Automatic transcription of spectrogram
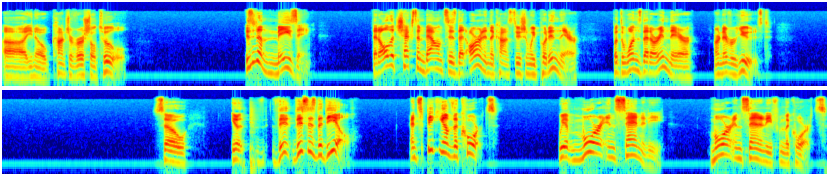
uh, you know, controversial tool. Isn't it amazing that all the checks and balances that aren't in the Constitution we put in there, but the ones that are in there are never used? So, you know, th- this is the deal. And speaking of the courts, we have more insanity, more insanity from the courts.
